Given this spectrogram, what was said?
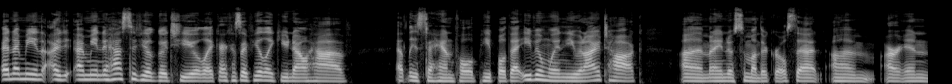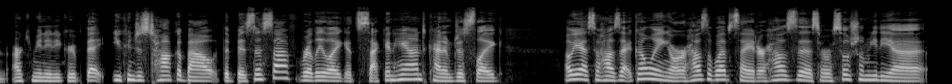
And I mean, I I mean, it has to feel good to you, like because I feel like you now have at least a handful of people that even when you and I talk, um, and I know some other girls that um, are in our community group that you can just talk about the business stuff really like it's secondhand, kind of just like oh yeah so how's that going? Or how's the website? Or how's this? Or social media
